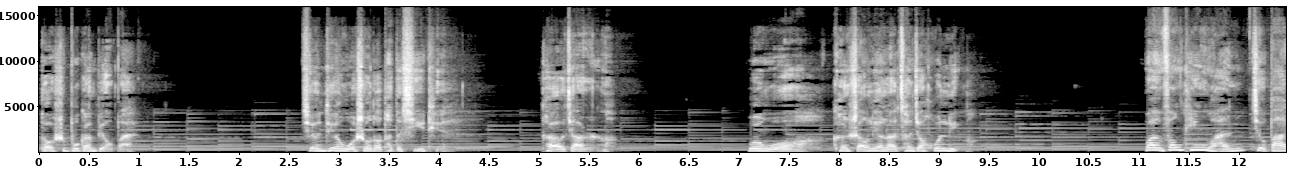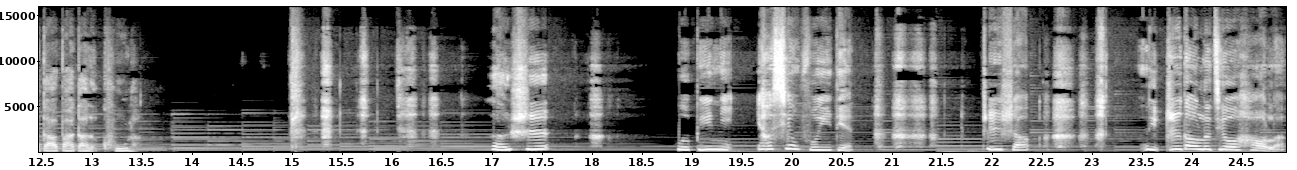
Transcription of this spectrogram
倒是不敢表白。前天我收到他的喜帖，他要嫁人了。”问我肯赏脸来参加婚礼吗？万芳听完就吧嗒吧嗒的哭了。老师，我比你要幸福一点，至少你知道了就好了。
